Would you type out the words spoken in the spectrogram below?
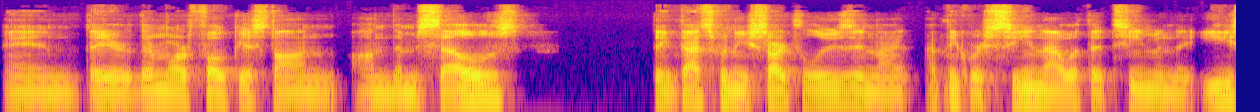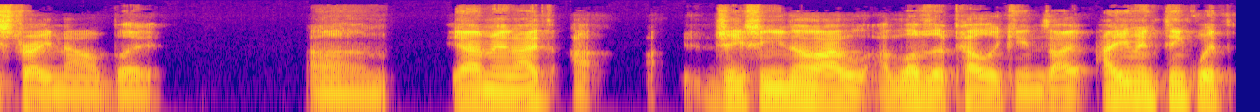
and they're they're more focused on on themselves, I think that's when you start to lose. And I, I think we're seeing that with the team in the East right now. But um, yeah, man, I, I Jason, you know, I, I love the Pelicans. I, I even think with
